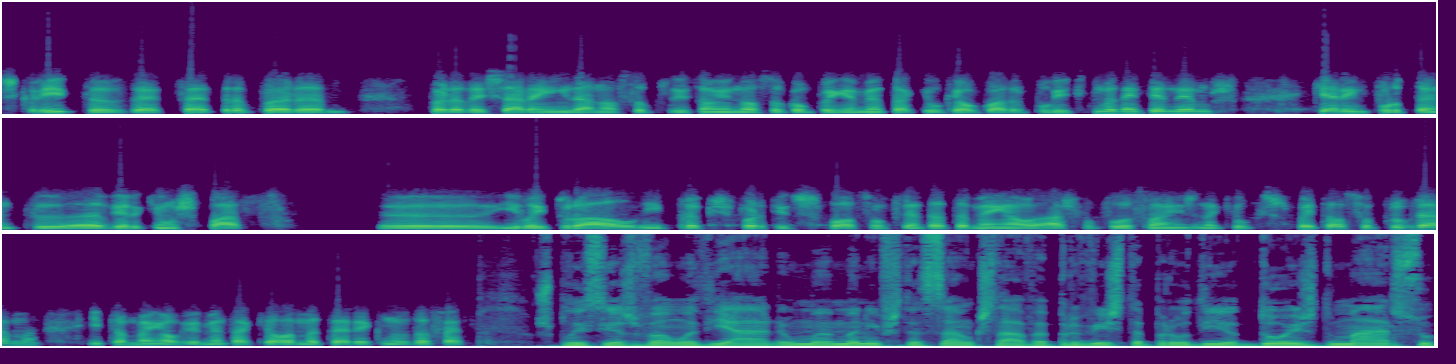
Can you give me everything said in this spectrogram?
escritas, etc., para para deixar ainda a nossa posição e o nosso acompanhamento àquilo que é o quadro político. Mas entendemos que era importante haver aqui um espaço uh, eleitoral e para que os partidos se possam apresentar também às populações naquilo que respeita ao seu programa e também, obviamente, àquela matéria que nos afeta. Os polícias vão adiar uma manifestação que estava prevista para o dia 2 de março.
